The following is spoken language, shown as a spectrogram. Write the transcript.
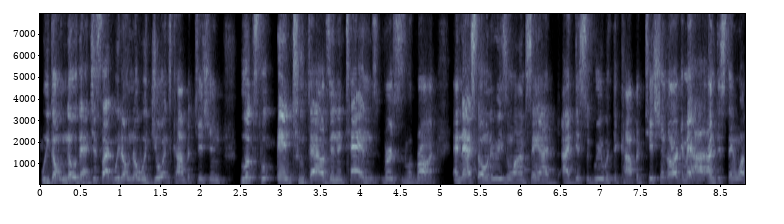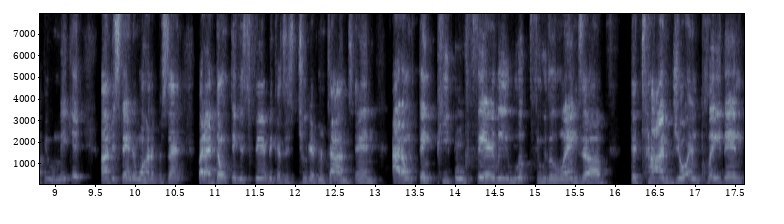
We don't know that. Just like we don't know what Jordan's competition looks in 2010s versus LeBron. And that's the only reason why I'm saying I, I disagree with the competition argument. I understand why people make it. I understand it 100%, but I don't think it's fair because it's two different times. And I don't think people fairly look through the lens of the time Jordan played in,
